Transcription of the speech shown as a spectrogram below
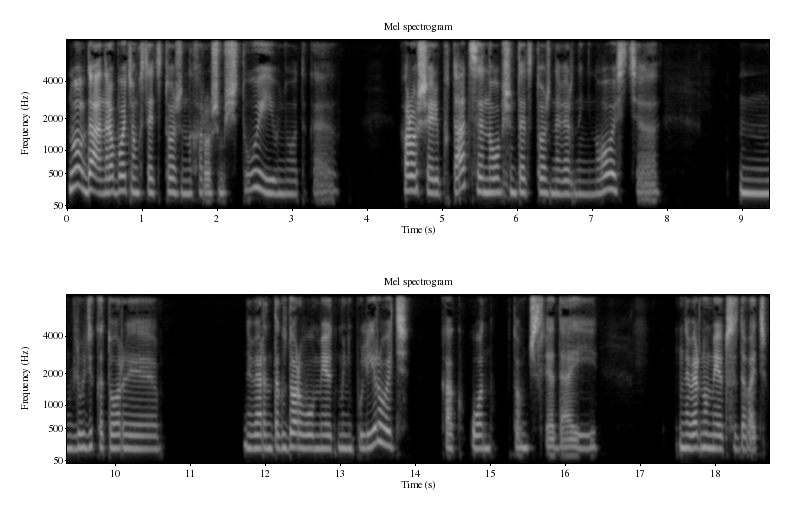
Ну да, на работе он, кстати, тоже на хорошем счету, и у него такая хорошая репутация, но, в общем-то, это тоже, наверное, не новость. Э, люди, которые, наверное, так здорово умеют манипулировать, как он в том числе, да, и, наверное, умеют создавать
